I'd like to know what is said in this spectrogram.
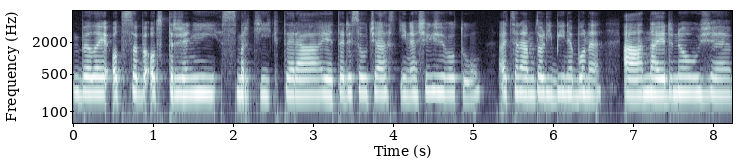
byli od sebe odtržení smrtí, která je tedy součástí našich životů, ať se nám to líbí nebo ne. A najednou, že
